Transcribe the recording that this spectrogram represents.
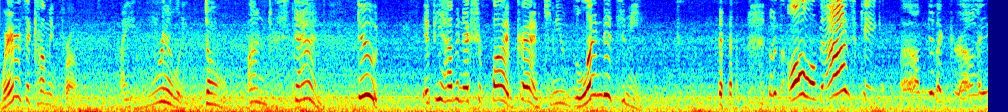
where is it coming from. I really don't understand. Dude, if you have an extra five grand, can you lend it to me? That's all I'm asking. I'm gonna cry.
